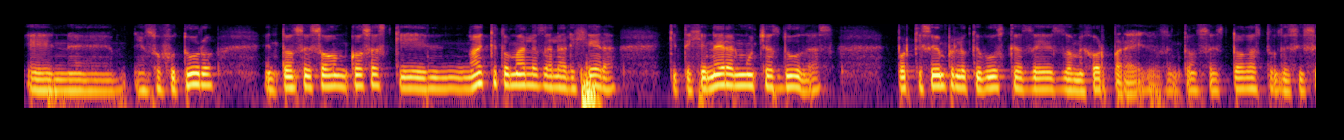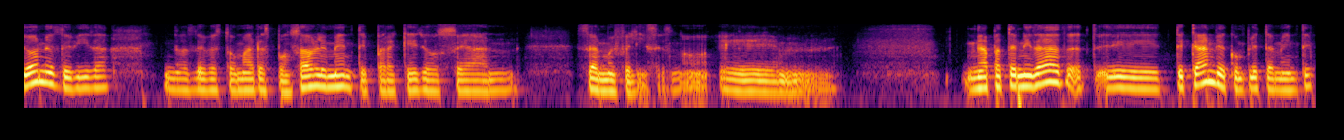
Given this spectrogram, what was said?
en, eh, en, su futuro. Entonces son cosas que no hay que tomarlas a la ligera, que te generan muchas dudas, porque siempre lo que buscas es lo mejor para ellos. Entonces todas tus decisiones de vida las debes tomar responsablemente para que ellos sean, sean muy felices. ¿no? Em, la paternidad eh, te cambia completamente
